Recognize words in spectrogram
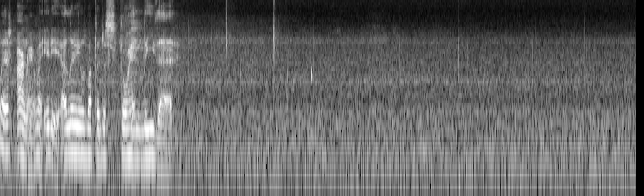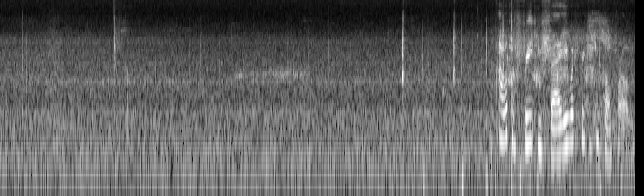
wait, there's iron right. I'm an idiot. I literally was about to just go ahead and leave that. What the freak, you faggot? What the freak did you come from?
